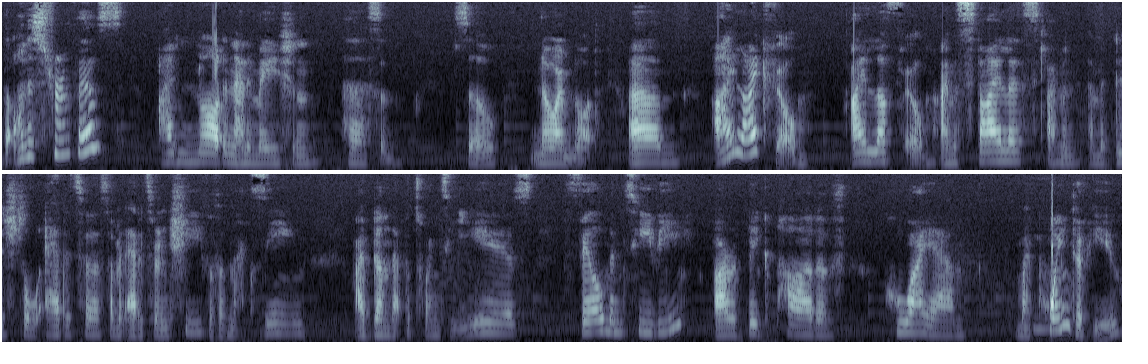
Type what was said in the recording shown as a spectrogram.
the honest truth is, I'm not an animation person. So, no, I'm not. Um, I like film. I love film. I'm a stylist, I'm, an, I'm a digital editor, so I'm an editor in chief of a magazine. I've done that for 20 years. Film and TV are a big part of who I am, my point of view,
